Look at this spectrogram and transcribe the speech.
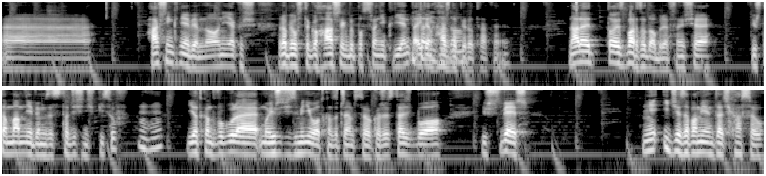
Eee, hashing nie wiem, no oni jakoś robią z tego hash jakby po stronie klienta I i, to ten hash do- dopiero trafia. No ale to jest bardzo dobre, w sensie już tam mam, nie wiem, ze 110 wpisów, Mhm. i odkąd w ogóle moje życie się zmieniło, odkąd zacząłem z tego korzystać, bo już wiesz, nie idzie zapamiętać haseł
